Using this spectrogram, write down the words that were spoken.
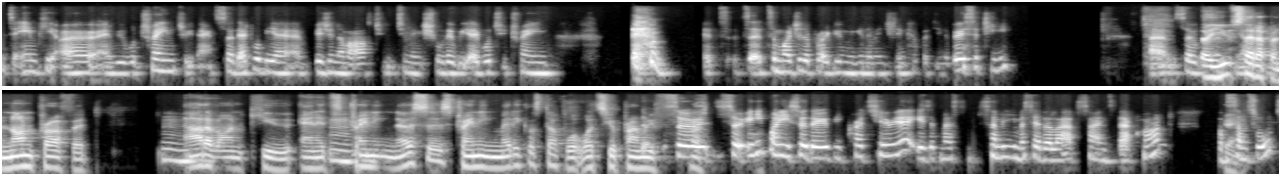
It's an MPO, and we will train through that. So that will be a, a vision of ours to, to make sure that we're able to train it's, it's, a, it's a modular program we're going to eventually link up with university. Um, so, so you yeah. set up a non-profit mm. out of OnQ and it's mm. training nurses, training medical staff. What, what's your primary? So, so, so anybody, so the, the criteria is it must, somebody must have a life science background of okay. some sort.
